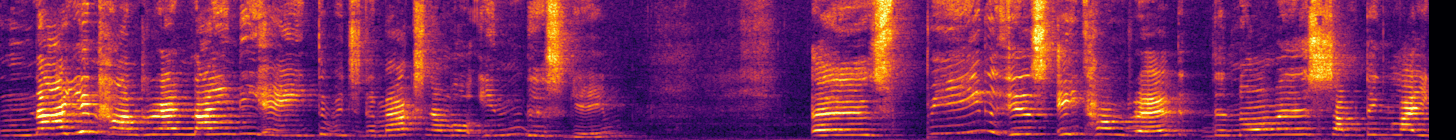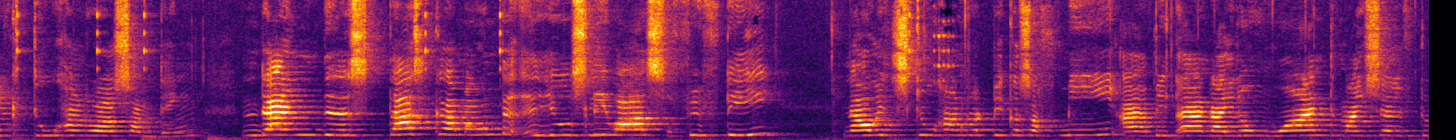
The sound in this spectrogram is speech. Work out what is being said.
998, which is the max number in this game. Uh, speed is 800. The normal is something like 200 or something. Then this task amount usually was 50. Now it's 200 because of me, and I don't want myself to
